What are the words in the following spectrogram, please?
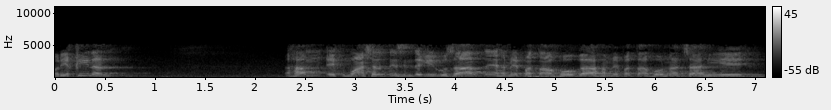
और यकीनन हम एक माशरती ज़िंदगी गुजारते हैं, हमें पता होगा, हमें पता होना चाहिए।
